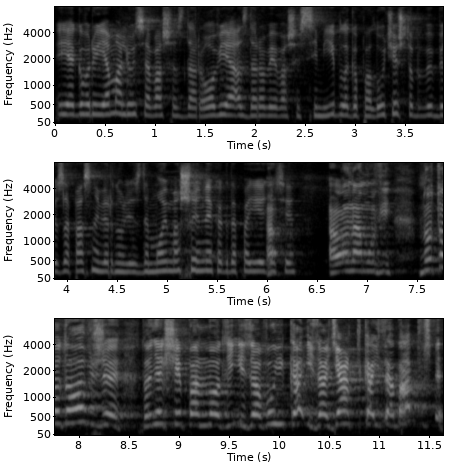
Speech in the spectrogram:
И я говорю, я молюсь о ваше здоровье, о здоровье вашей семьи, благополучии, чтобы вы безопасно вернулись домой машиной, когда поедете. A ona mówi, no to dobrze, to niech się pan modli i za wujka, i za dziadka, i za babcię.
